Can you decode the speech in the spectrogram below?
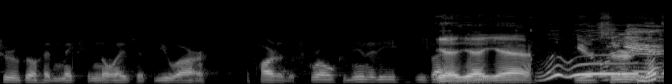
true, go ahead and make some noise. If you are a part of the scroll community, yeah, yeah, yeah. Woo Yes, sir. Yes,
